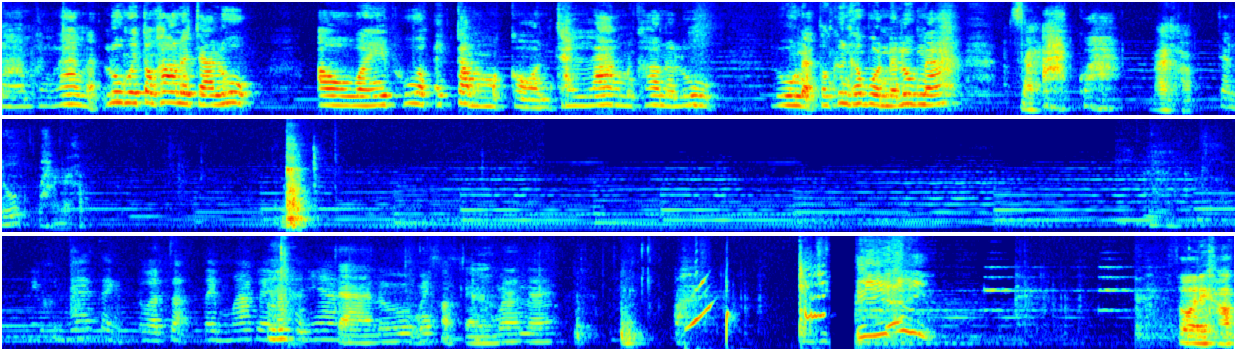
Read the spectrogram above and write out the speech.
น้ำข้างล่างน่ะ ลูกไม่ต้องเข้านะจ๊ะลูก เอาไว้พวกไอ้กรรมกรชั้นล่างมันเข้านะลูก ลูกน่ะต้องขึ้นข้างบนนะลูกนะ สะอาดกว่าได้ครับจ้ะลูกได้นะครับ นี่คุณแม่แต่งตัวจัดเต็มมากเลยนะคะเนี่ย จ้าลูกไม่ขอบใจลูกมากนะ สวัสดีครับ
